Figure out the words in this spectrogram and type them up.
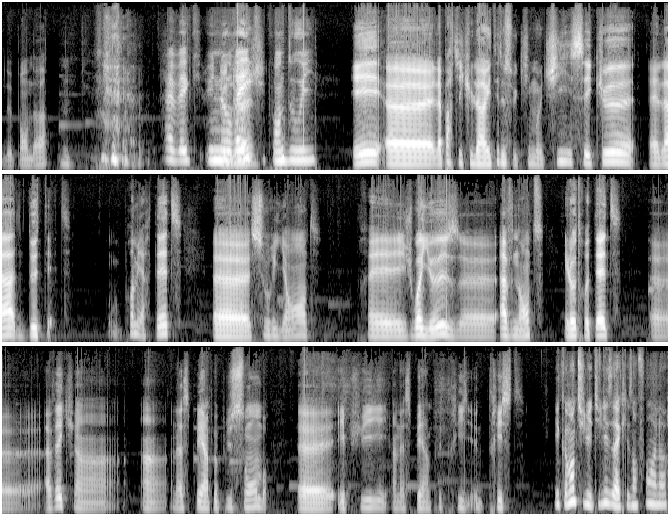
de panda. Avec une Le oreille nuage. qui pendouille. Et euh, la particularité de ce kimochi, c'est que elle a deux têtes. Donc, première tête, euh, souriante, très joyeuse, euh, avenante, et l'autre tête euh, avec un, un- un aspect un peu plus sombre, et puis un aspect un peu tri- triste. Et comment tu l'utilises avec les enfants alors?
